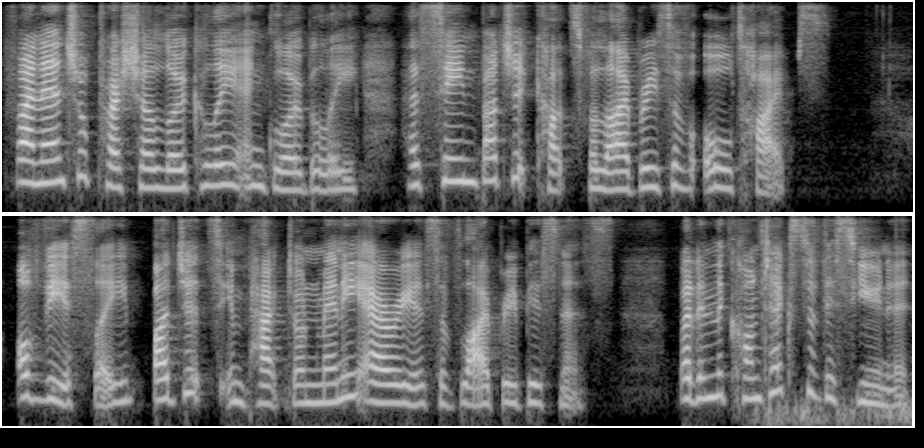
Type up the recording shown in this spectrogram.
Financial pressure locally and globally has seen budget cuts for libraries of all types. Obviously, budgets impact on many areas of library business, but in the context of this unit,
